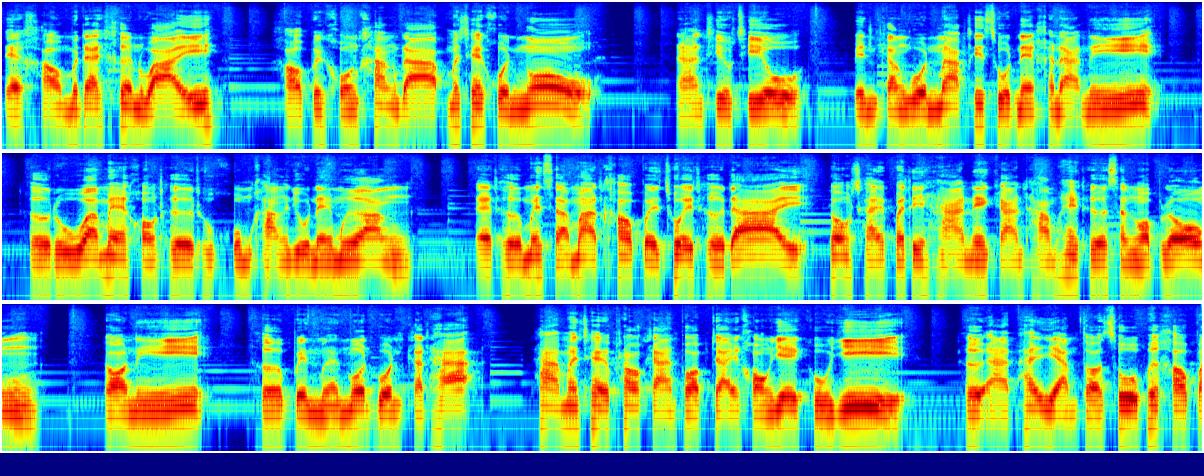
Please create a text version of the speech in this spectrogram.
แต่เขาไม่ได้เคลื่อนไหว เขาเป็นคนข้างดาบไม่ใช่คนโง่นานทิวทิวเป็นกังวลมากที่สุดในขณะนี้ เธอรู้ว่าแม่ของเธอถูกคุมขังอยู่ในเมือง แต่เธอไม่สามารถเข้าไปช่วยเธอได้ ต้องใช้ปฏิหารในการทำให้เธอสงบลง ตอนนี้เธอเป็นเหมือนมดบนกระทะ ถ้าไม่ใช่เพราะการปลอบใจของเย่กูยี่ เธออาจพยายามต่อสู้เพื่อเข้าไป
